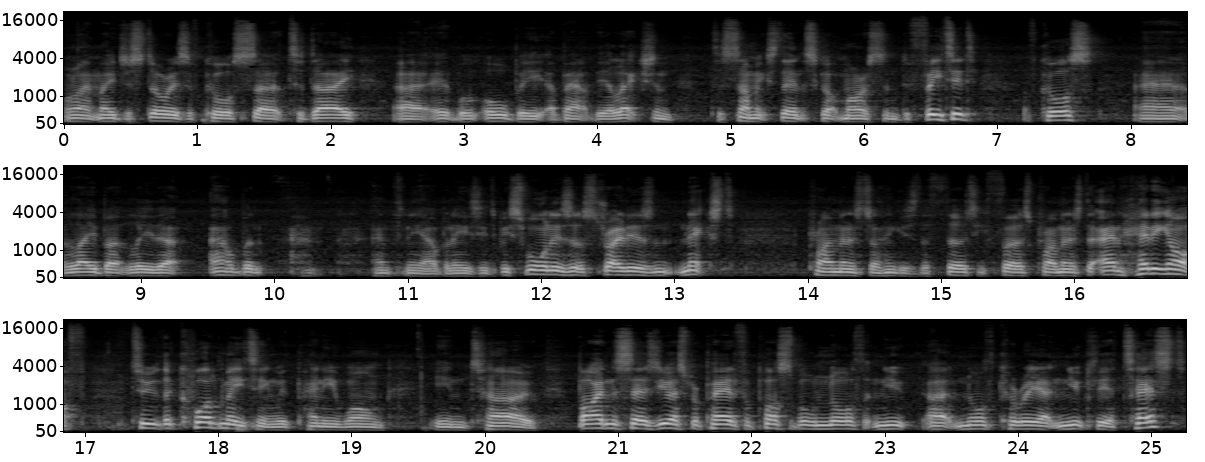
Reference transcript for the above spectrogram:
All right, major stories, of course, uh, today. uh, it will all be about the election to some extent. Scott Morrison defeated, of course, and Labour leader Alban- Anthony Albanese to be sworn as Australia's next Prime Minister. I think is the 31st Prime Minister, and heading off to the Quad meeting with Penny Wong in tow. Biden says US prepared for possible North, nu- uh, North Korea nuclear test,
